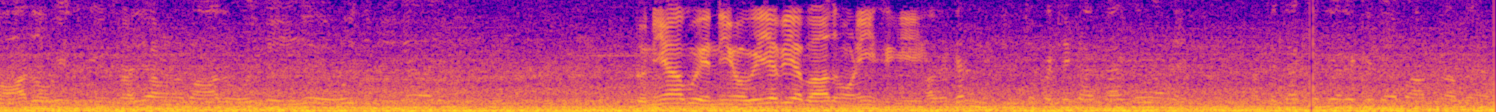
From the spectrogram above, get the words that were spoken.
ਬਾਦ ਹੋ ਗਈ ਜ਼ਮੀਨ ਸਾਜਾ ਹੁਣ ਬਾਦ ਹੋ ਹੀ ਗਈ ਹੈ ਉਹ ਹੀ ਜ਼ਮੀਨ ਹੈ। ਦੁਨੀਆ ਉਹ ਇੰਨੀ ਹੋ ਗਈ ਆ ਵੀ ਆਬਾਦ ਹੋਣੀ ਸੀਗੀ। ਆ ਦੇਖਿਆ ਨਾ ਮਿੱਟੀ ਵਿੱਚੋਂ ਇਕੱਠੇ ਕਰ ਕਰਕੇ ਉਹਨਾਂ ਨੇ। ਆ ਕਿੱਦਾਂ ਕਿੱਲੇ ਦੇ ਕਿੱਲੇ ਬਾਦ ਕਰ ਲਿਆ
